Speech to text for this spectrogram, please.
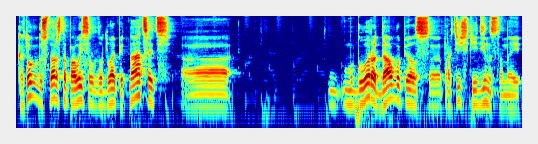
Как только государство повысило до 2.15, э, город Даугупилс э, практически единственный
